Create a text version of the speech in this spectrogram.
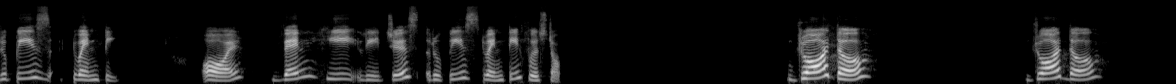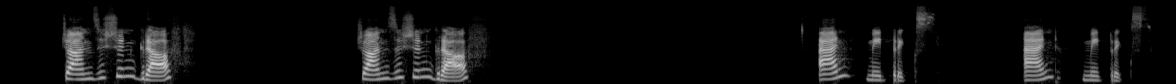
rupees 20 or when he reaches rupees 20 full stop. Draw the draw the transition graph transition graph and matrix and matrix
